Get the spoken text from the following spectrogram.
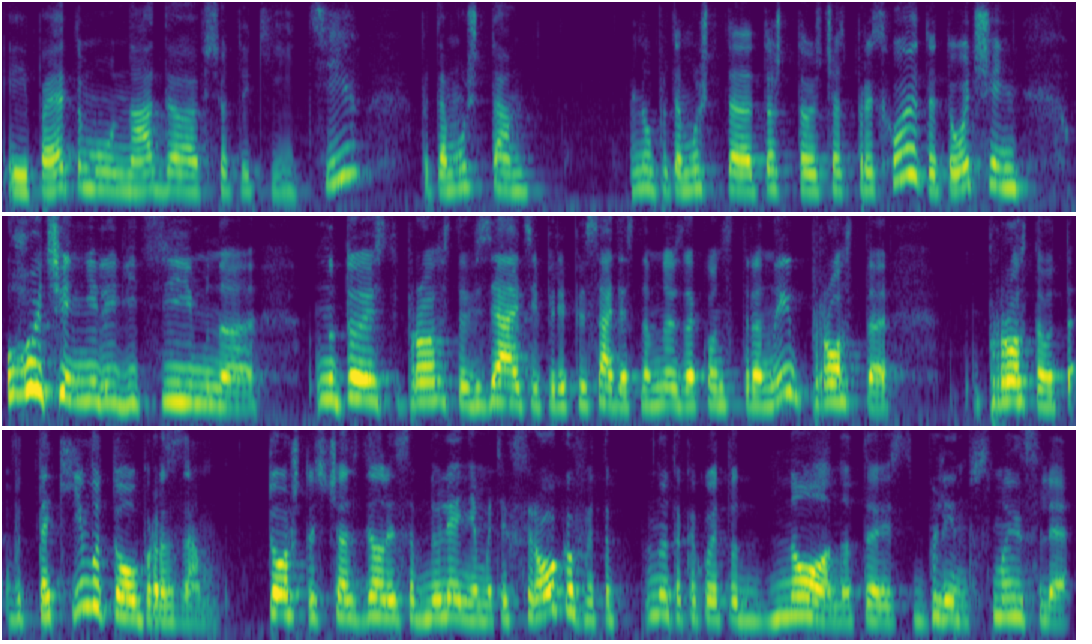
И поэтому надо все-таки идти, потому что ну, потому что то, что сейчас происходит, это очень, очень нелегитимно. Ну, то есть просто взять и переписать основной закон страны просто просто вот, вот таким вот образом, то, что сейчас сделали с обнулением этих сроков, это, ну, это какое-то дно, ну, то есть, блин, в смысле?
